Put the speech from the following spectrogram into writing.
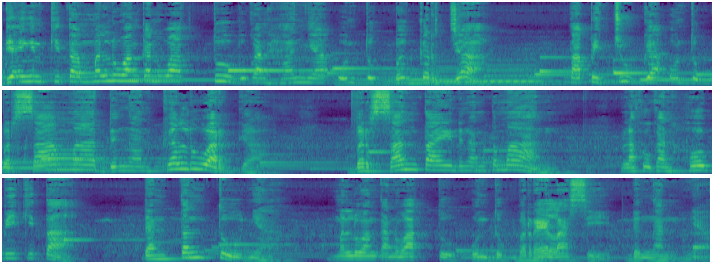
Dia ingin kita meluangkan waktu bukan hanya untuk bekerja, tapi juga untuk bersama dengan keluarga, bersantai dengan teman, melakukan hobi kita, dan tentunya meluangkan waktu untuk berelasi dengannya.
